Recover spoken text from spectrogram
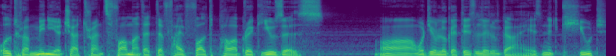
ultra miniature transformer that the 5 volt power brick uses. Oh, would you look at this little guy, isn't it cute?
